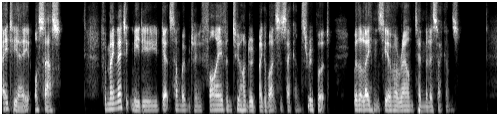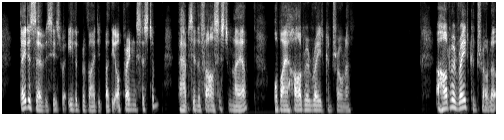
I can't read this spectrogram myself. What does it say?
ATA, or SAS. For magnetic media, you'd get somewhere between 5 and 200 megabytes a second throughput, with a latency of around 10 milliseconds. Data services were either provided by the operating system, perhaps in the file system layer, or by a hardware RAID controller. A hardware RAID controller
